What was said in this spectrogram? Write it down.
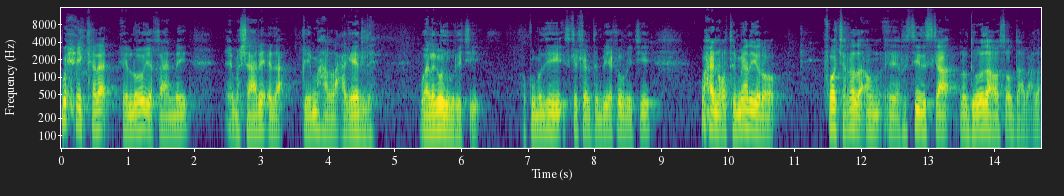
Wixii kale ee loo yaqaanay mashaariicda qiimaha lacageed leh waa laga wada wareejiyey xukuumadihii iska kala dambeeya ka wareejiyey waxay noqotay meel yaroo foojarada residiska dowladaha hoose u daabacda.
